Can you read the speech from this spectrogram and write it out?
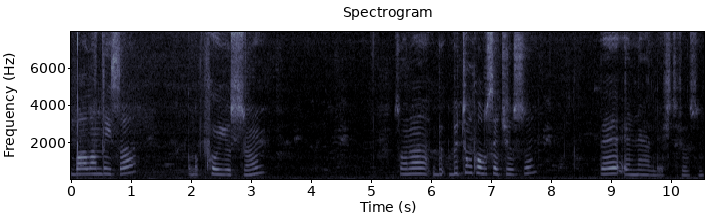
Bağlandıysa bunu koyuyorsun. Sonra bütün kolu seçiyorsun ve eline yerleştiriyorsun.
